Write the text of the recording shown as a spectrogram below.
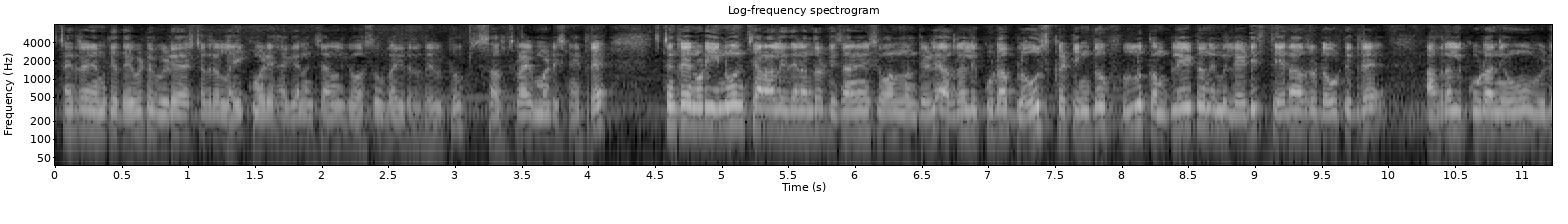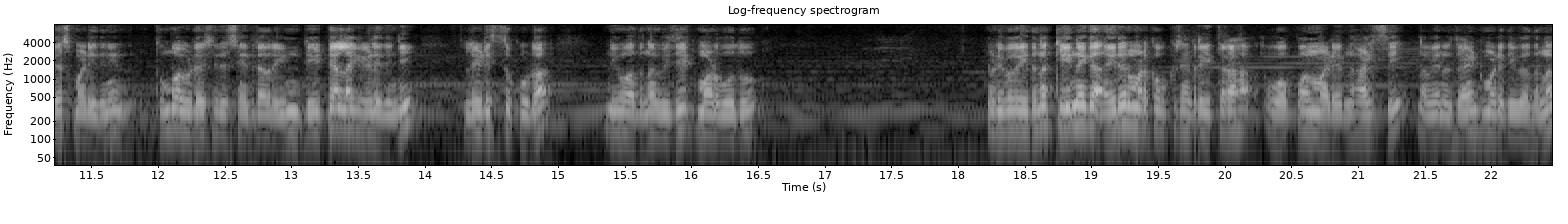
ಸ್ನೇಹಿತರೆ, ನಿಮಗೆ ದಯವಿಟ್ಟು ವಿಡಿಯೋ ಎಷ್ಟಾದ್ರೆ ಲೈಕ್ ಮಾಡಿ, ಹಾಗೆ ನನ್ನ ಚಾನಲ್ಗೆ ಹೊಸಬರಾಗಿದ್ದರೆ ದಯವಿಟ್ಟು ಸಬ್ಸ್ಕ್ರೈಬ್ ಮಾಡಿ ಸ್ನೇಹಿತರೆ. ಸ್ನೇಹಿತರೆ, ನೋಡಿ, ಇನ್ನೊಂದು ಚಾನಲ್ ಇದೆ, ನಂದು ಡಿಸೈನ್ ಶಿವನ್ ಅಂತೇಳಿ. ಅದರಲ್ಲಿ ಕೂಡ ಬ್ಲೌಸ್ ಕಟಿಂಗ್ದು ಫುಲ್ ಕಂಪ್ಲೀಟ್ ನಿಮ್ಮ ಲೇಡೀಸ್ ಏನಾದರೂ ಡೌಟ್ ಇದ್ರೆ ಅದರಲ್ಲಿ ಕೂಡ ನೀವು ವಿಡಿಯೋಸ್ ಮಾಡಿದ್ದೀನಿ. ತುಂಬ ವೀಡಿಯೋಸ್ ಇದೆ ಸ್ನೇಹಿತರೆ, ಅದ್ರ ಇನ್ನು ಡೀಟೇಲ್ ಆಗಿ ಹೇಳಿದ್ದೀನಿ. ಲೇಡೀಸ್ದು ಕೂಡ. ನೀವು ಅದನ್ನು ವಿಸಿಟ್ ಮಾಡ್ಬೋದು. ನೋಡಿ, ಇವಾಗ ಇದನ್ನ ಕ್ಲೀನಾಗಿ ಐರನ್ ಮಾಡ್ಕೋಬೇಕು ಸ್ನೇಹಿತರೆ, ಈ ತರ ಓಪನ್ ಮಾಡಿ ಅದನ್ನ ಅಳಿಸಿ, ನಾವೇನು ಜಾಯಿಂಟ್ ಮಾಡಿದೀವಿ ಅದನ್ನ.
